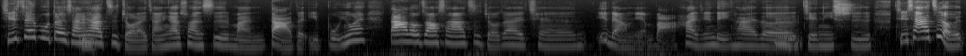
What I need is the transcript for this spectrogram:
其实这部对山下智久来讲，应该算是蛮大的一部，嗯，因为大家都知道山下智久在前一两年吧，他已经离开了杰尼斯。嗯、其实山下智久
